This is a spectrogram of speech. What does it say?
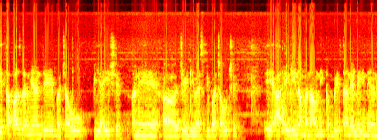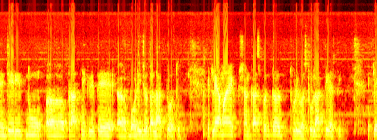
એ તપાસ દરમિયાન જે બચાવ પીઆઈ છે અને જે ડીવાયસપી બચાવ છે, એ આ એડીના બનાવની ગંભીરતાને લઈને અને જે રીતનું પ્રાથમિક રીતે બોડી જોતાં લાગતું હતું એટલે આમાં એક શંકાસ્પદ થોડી વસ્તુ લાગતી હતી. એટલે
